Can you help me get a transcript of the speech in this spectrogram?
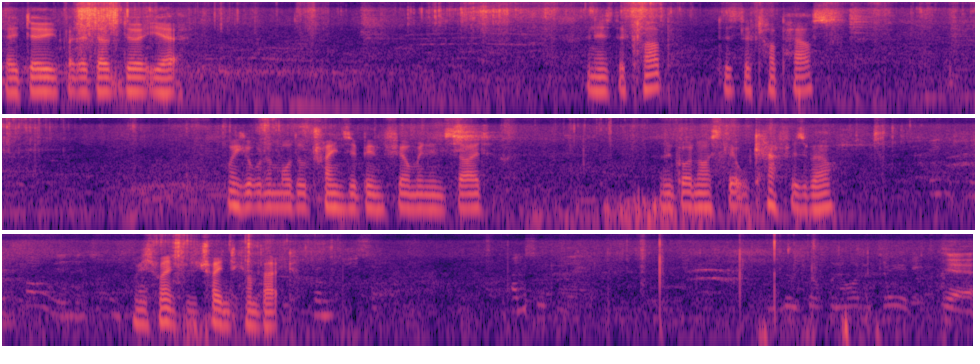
They do, but they don't do it yet. And here's the club. There's the clubhouse. We got all the model trains they've been filming inside. And they've got a nice little cafe as well. We're just waiting for the train to come back. Yeah.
